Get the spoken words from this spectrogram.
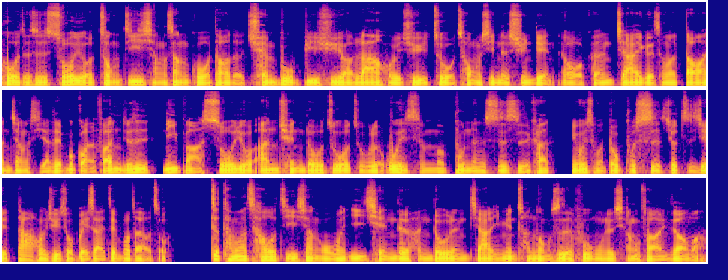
或者是所有重机想上国道的，全部必须要拉回去做重新的训练哦，可能加一个什么道安讲习啊，这不管，反正你就是你把所有安全都做足了，为什么不能试试看？你为什么都不试，就直接打回去做备赛？这波才要走，这他妈超级像我们以前的很多人家里面传统式的父母的想法，你知道吗？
